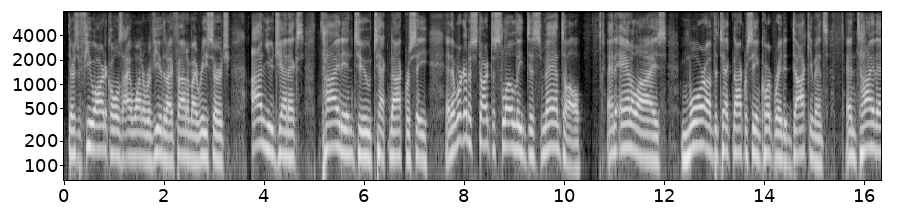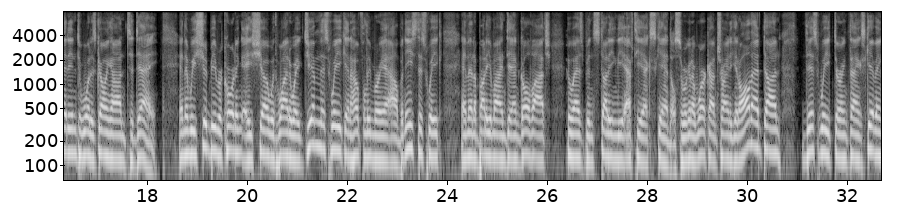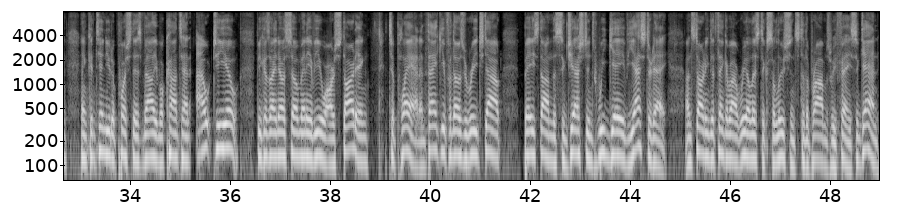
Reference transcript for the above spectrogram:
there's a few articles I want to review that I found in my research on eugenics tied into technocracy. And then we're going to start to slowly dismantle and analyze more of the Technocracy Incorporated documents and tie that into what is going on today. And then we should be recording a show with Wide Awake Jim this week and hopefully Maria Albanese this week. And then a buddy of mine, Dan Golvach, who has been studying the FTX scandal. So we're going to work on trying to get all that done this week during Thanksgiving and continue to push this valuable content out to you because I know so many of you are starting to plan. And thank you for those who reached out based on the suggestions we gave yesterday on starting to think about realistic solutions to the problems we face. Again,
